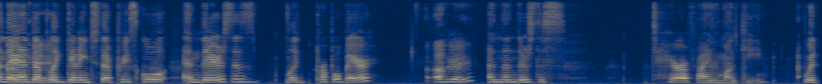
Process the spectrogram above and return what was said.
and they end up like getting to that preschool, and there's this like purple bear, Okay. and then there's this terrifying monkey with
